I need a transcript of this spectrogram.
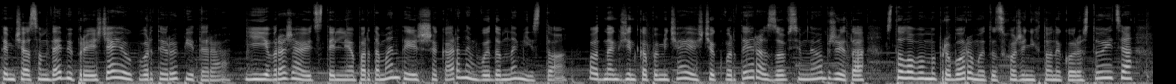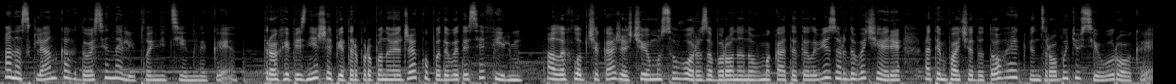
Тим часом Дебі приїжджає у квартиру Пітера. Її вражають стильні апартаменти із шикарним видом на місто. Однак жінка помічає, що квартира зовсім не обжита. Столовими приборами тут, схоже, ніхто не користується, а на склянках досі наліплені цінники. Трохи пізніше Пітер пропонує Джеку подивитися фільм, але хлопчик каже, що йому суворо заборонено вмикати телевізор до вечері, а тим паче до того, як він зробить усі уроки.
